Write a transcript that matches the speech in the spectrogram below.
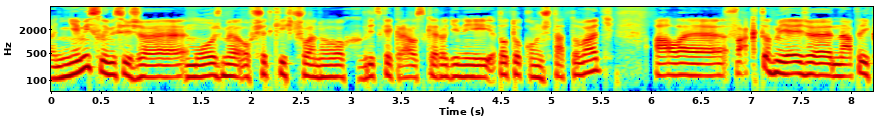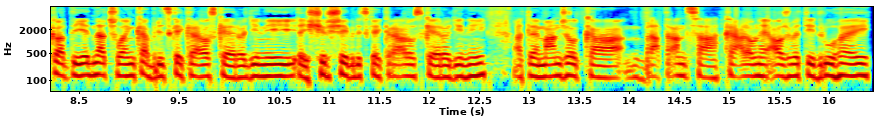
Nemyslím si, že môžeme o všetkých členoch britskej kráľovskej rodiny toto konštatovať, ale faktom je, že napríklad jedna členka britskej kráľovskej rodiny, tej širšej britskej kráľovskej rodiny, a to je manželka bratranca kráľovnej Alžbety II.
